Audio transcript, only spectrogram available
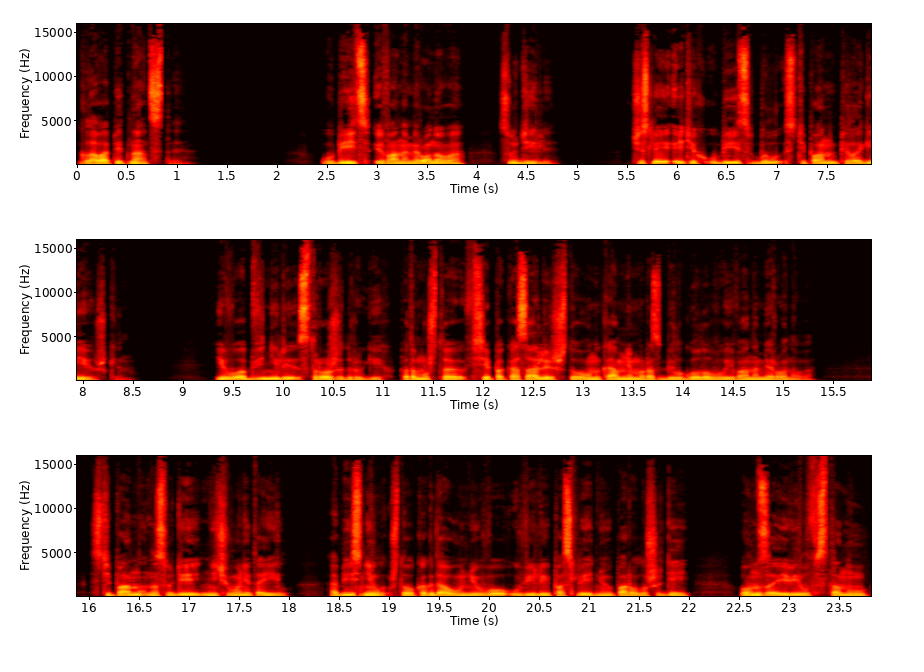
Глава 15. Убийц Ивана Миронова судили. В числе этих убийц был Степан Пелагеюшкин. Его обвинили строже других, потому что все показали, что он камнем разбил голову Ивана Миронова. Степан на суде ничего не таил. Объяснил, что когда у него увели последнюю пару лошадей, он заявил в стану,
